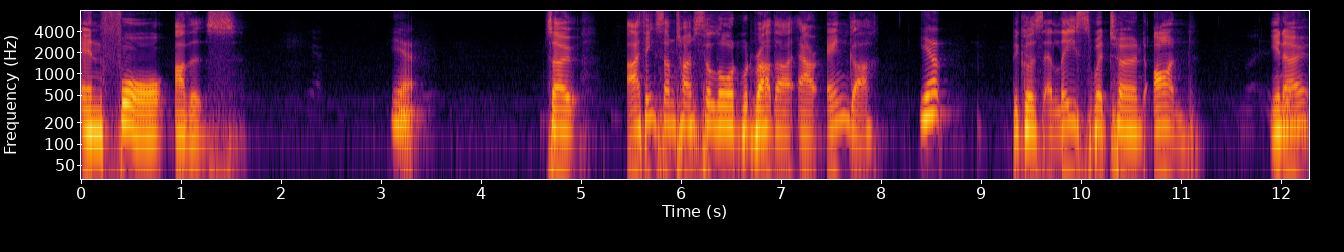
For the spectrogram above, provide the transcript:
and for others. yeah. So I think sometimes the Lord would rather our anger Yep. because at least we're turned on. You know,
